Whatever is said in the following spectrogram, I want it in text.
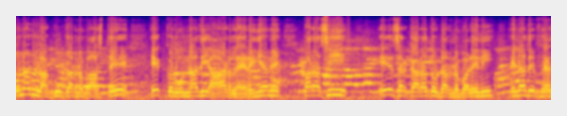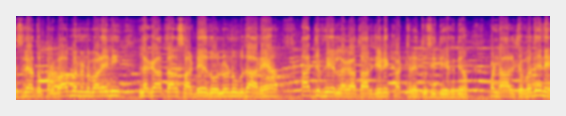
ਉਹਨਾਂ ਨੂੰ ਲਾਗੂ ਕਰਨ ਵਾਸਤੇ ਇਹ ਕਰੋਨਾ ਦੀ ਆੜ ਲੈ ਰਹੀਆਂ ਨੇ। ਪਰ ਅਸੀਂ ਇਹ ਸਰਕਾਰਾਂ ਤੋਂ ਡਰਨ ਵਾਲੇ ਨਹੀਂ ਇਹਨਾਂ ਦੇ ਫੈਸਲਿਆਂ ਤੋਂ ਪ੍ਰਭਾਵ ਮੰਨਣ ਵਾਲੇ ਨਹੀਂ ਲਗਾਤਾਰ ਸਾਡੇ ਅੰਦੋਲਨ ਨੂੰ ਵਧਾ ਰਹੇ ਹਾਂ ਅੱਜ ਫੇਰ ਲਗਾਤਾਰ ਜਿਹੜੇ ਇਕੱਠ ਨੇ ਤੁਸੀਂ ਦੇਖਦੇ ਹੋ ਪੰਡਾਲ 'ਚ ਵਧੇ ਨੇ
